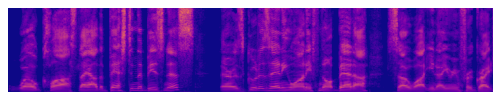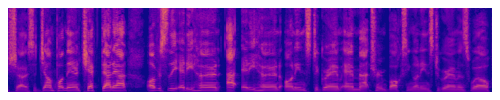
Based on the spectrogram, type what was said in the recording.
world class. They are the best in the business. They're as good as anyone, if not better. So, uh, you know, you're in for a great show. So jump on there and check that out. Obviously, Eddie Hearn at Eddie Hearn on Instagram and Matchroom Boxing on Instagram as well.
